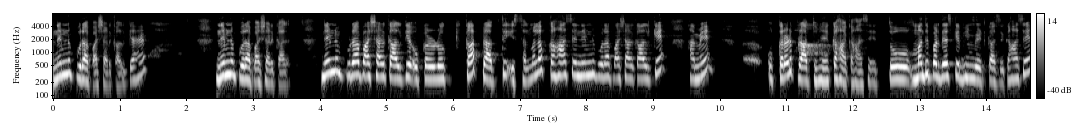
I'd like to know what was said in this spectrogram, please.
निम्न पूरा पाषाण काल, क्या है? निम्न पूरा पाषाण काल। निम्न पूरा पाषाण काल के उपकरणों का प्राप्ति स्थल मतलब कहाँ से निम्न पूरा पाषाण काल के हमें उपकरण प्राप्त हुए हैं, कहाँ कहाँ से? तो मध्य प्रदेश के भीमबेटका से। कहाँ से?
